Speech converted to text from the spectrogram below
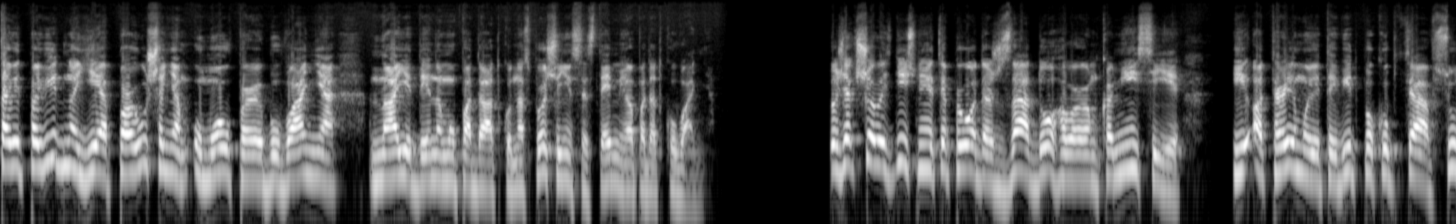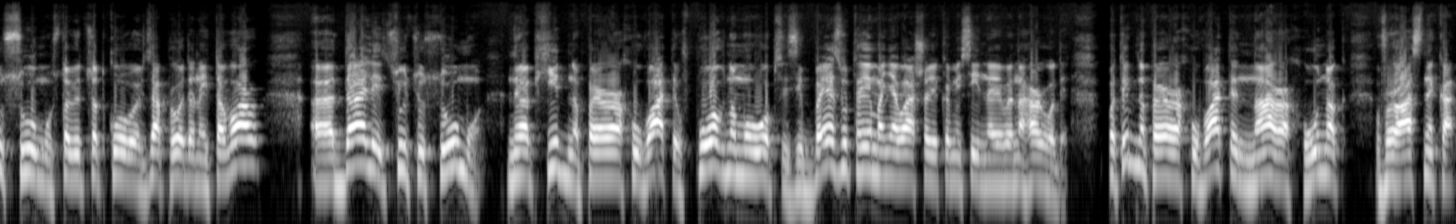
та відповідно є порушенням умов перебування на єдиному податку на спрощеній системі оподаткування. Тож, якщо ви здійснюєте продаж за договором комісії і отримуєте від покупця всю суму 100% за проданий товар, Е, Далі цю цю суму необхідно перерахувати в повному обсязі без утримання вашої комісійної винагороди. Потрібно перерахувати на рахунок власника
